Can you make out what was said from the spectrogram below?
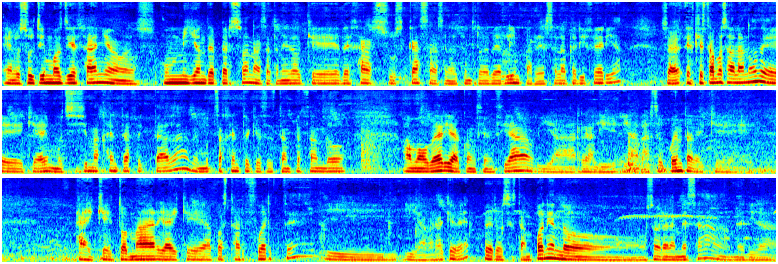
En los últimos 10 años, un millón de personas ha tenido que dejar sus casas en el centro de Berlín para irse a la periferia. O sea, es que estamos hablando de que hay muchísima gente afectada, de mucha gente que se está empezando a mover y a concienciar y, y a darse cuenta de que hay que tomar y hay que apostar fuerte y, y, habrá que ver, pero se están poniendo sobre la mesa medidas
